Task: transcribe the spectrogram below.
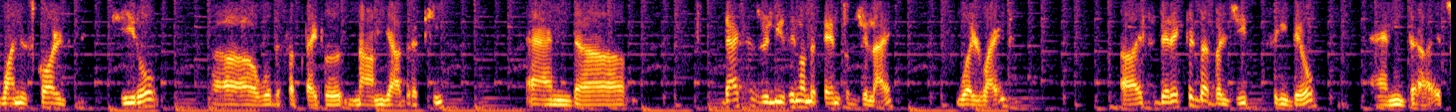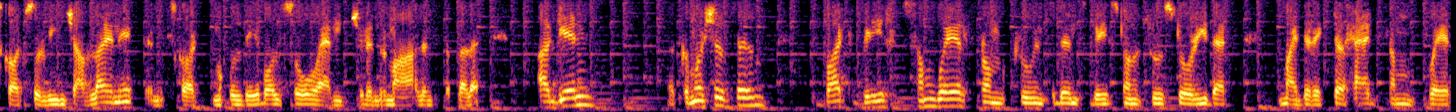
one is called Hero uh, with the subtitle Naam Yaad Rakhi. And uh, that is releasing on the 10th of July worldwide. Uh, it's directed by Baljeet Singh Deo, and it's got Surveen Chawla in it, and it's got Mukul Dev also, and Shirendra Mahal and stuff like that. Again, a commercial film, but based somewhere from true incidents, based on a true story that my director had somewhere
